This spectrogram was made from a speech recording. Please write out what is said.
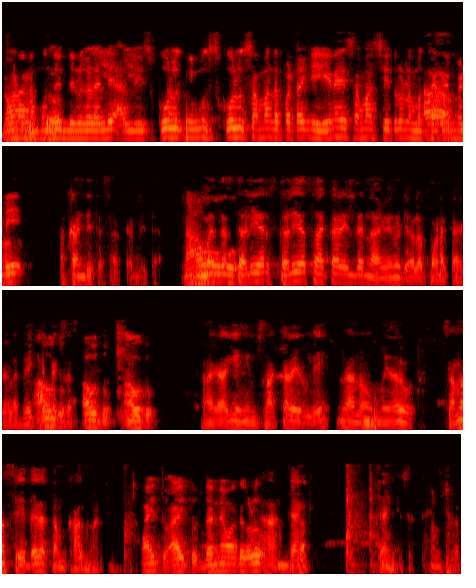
ನೋಡೋಣ ಮುಂದಿನ ದಿನಗಳಲ್ಲಿ ಅಲ್ಲಿ ಸ್ಕೂಲ್ ನಿಮ್ಗ್ ಸ್ಕೂಲ್ ಸಂಬಂಧಪಟ್ಟಂಗೆ ಏನೇ ಸಮಸ್ಯೆ ಇದ್ರು ನಮಗೆ ಕರೆ ಮಾಡಿ. ಖಂಡಿತ ಸರ್ ಖಂಡಿತ. ಸ್ಥಳೀಯ ಸ್ಥಳೀಯ ಸಹಕಾರ ಇಲ್ಲದೆ ನಾವೇನು ಡೆವಲಪ್ ಮಾಡಕ್ಕಾಗಲ್ಲ. ಹೌದು ಹೌದು. ಹಾಗಾಗಿ ನಿಮ್ ಸಹಕಾರ ಇರಲಿ. ನಾನು ಏನಾದ್ರು ಸಮಸ್ಯೆ ಇದ್ದಾಗ ತಮ್ಮ ಕಾಲ್ ಮಾಡ್ತೀನಿ. ಆಯ್ತು ಆಯ್ತು. ಧನ್ಯವಾದಗಳು. Thank you thank you sir ನಮಸ್ಕಾರ.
